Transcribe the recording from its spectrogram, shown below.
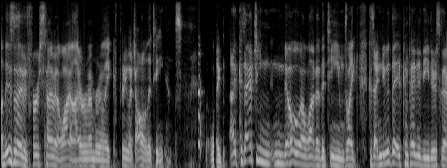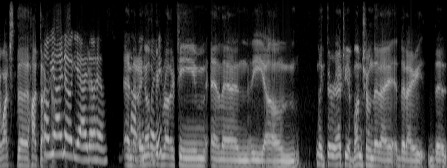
Well, This is the first time in a while I remember like pretty much all of the teams. like, because I, actually know a lot of the teams, like because I knew the competitive eaters because I watched the hot dog. Oh yeah, I know. Yeah, I know him. and then I know the. Big Brother team, and then the um, like there are actually a bunch of them that I that I that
